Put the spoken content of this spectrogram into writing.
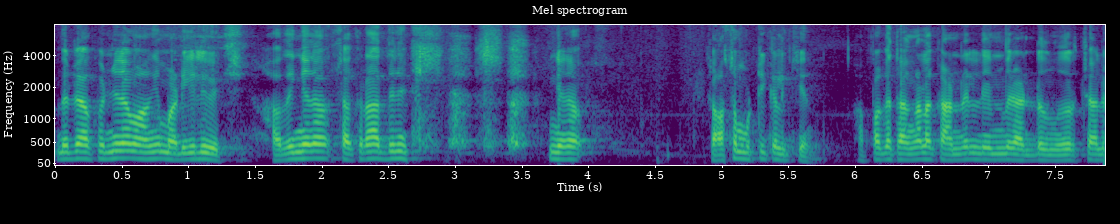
എന്നിട്ട് ആ കുഞ്ഞിനെ വാങ്ങി മടിയിൽ വെച്ച്. അതിങ്ങനെ സക്രാത്തിന് ഇങ്ങനെ ശ്വാസം മുട്ടിക്കളിക്കുന്നു അപ്പോൾ തങ്ങളെ കണ്ണിൽ നിന്ന് രണ്ട് നീർച്ചാൽ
